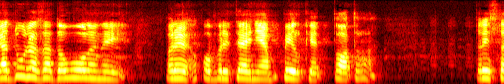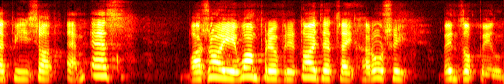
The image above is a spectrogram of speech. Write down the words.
Я дуже задоволений приобретенням пилки Татра 350 МС. Бажаю вам приобретати цей хороший бензопил.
